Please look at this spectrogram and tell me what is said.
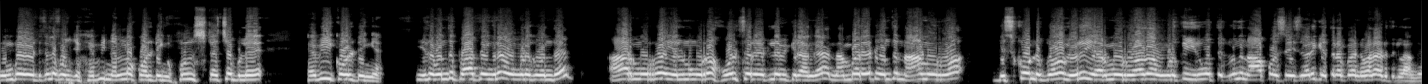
மும்பை இடத்துல கொஞ்சம் ஹெவி நல்ல குவாலிட்டிங்க ஃபுல் ஸ்ட்ரெச்சபிள் ஹெவி குவாலிட்டிங்க இது வந்து பார்த்தீங்கன்னா உங்களுக்கு வந்து 600 ரூபா 700 ரூபா ஹோல்சேல் ரேட்ல விற்கிறாங்க நம்ம ரேட் வந்து நானூறுரூவா டிஸ்கவுண்ட் போக வெறும் இரநூறுவா தான் உங்களுக்கு இருபத்தெட்டுல இருந்து நாற்பது சைஸ் வரைக்கும் எத்தனை பேண்ட் வேணா எடுத்துக்கலாங்க.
